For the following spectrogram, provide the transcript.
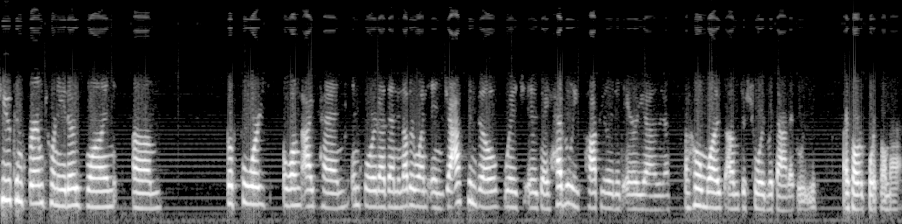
two confirmed tornadoes. One um, before along I-10 in Florida, then another one in Jacksonville, which is a heavily populated area, and a home was um, destroyed with that, I believe. I saw reports on that.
